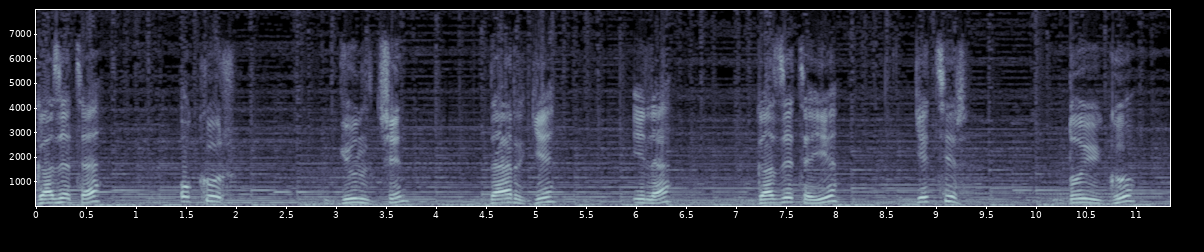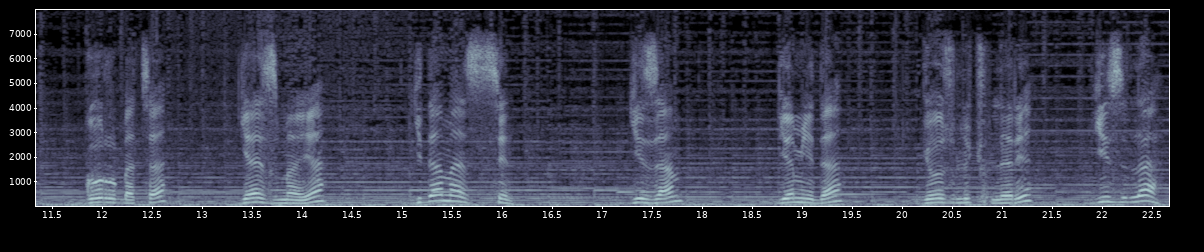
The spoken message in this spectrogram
gazete okur. Gülçin dergi ile gazeteyi getir. Duygu gurbete gezmeye gidemezsin. Gizem gemide gözlükleri gizle.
